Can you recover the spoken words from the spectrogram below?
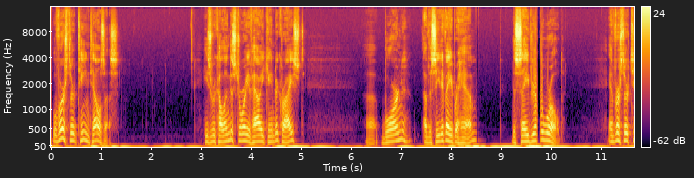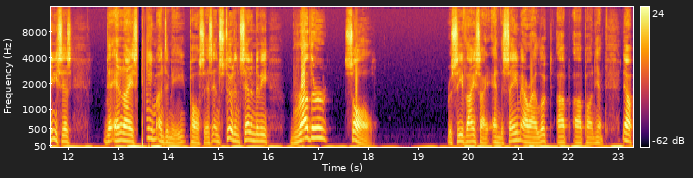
Well, verse 13 tells us. He's recalling the story of how he came to Christ, uh, born of the seed of Abraham, the Savior of the world. In verse 13, he says, That Ananias came unto me, Paul says, and stood and said unto me, Brother Saul, receive thy sight. And the same hour I looked up upon him. Now,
